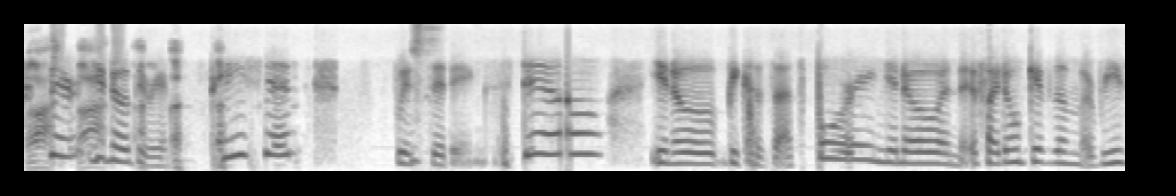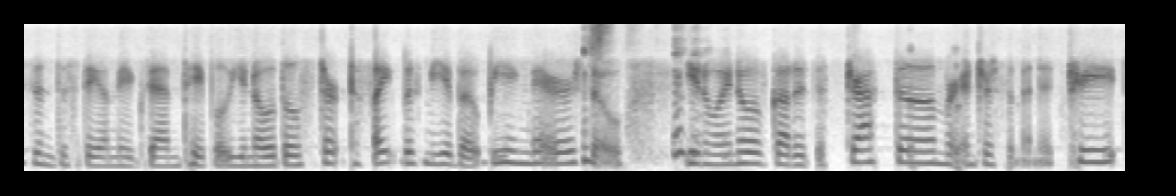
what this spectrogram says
they're you know, they're impatient with sitting still, you know, because that's boring, you know, and if I don't give them a reason to stay on the exam table, you know, they'll start to fight with me about being there. So, you know, I know I've got to distract them or interest them in a treat.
